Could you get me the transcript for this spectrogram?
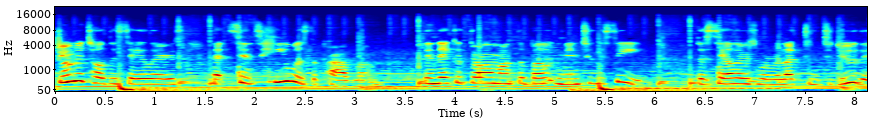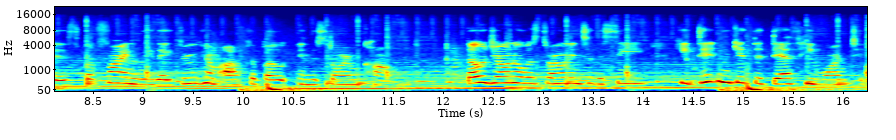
Jonah told the sailors that since he was the problem, then they could throw him off the boat and into the sea. The sailors were reluctant to do this, but finally they threw him off the boat and the storm calmed. Though Jonah was thrown into the sea, he didn't get the death he wanted.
